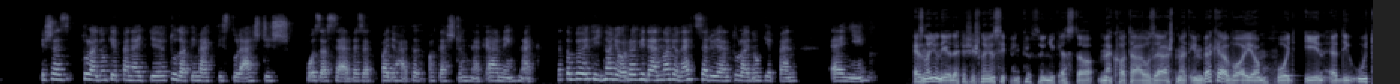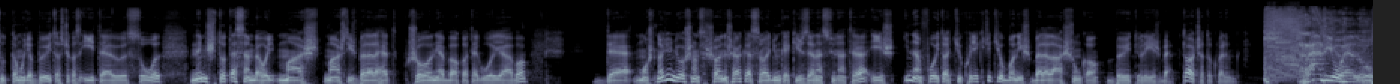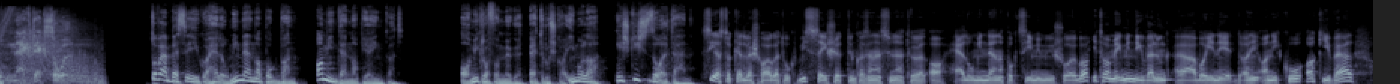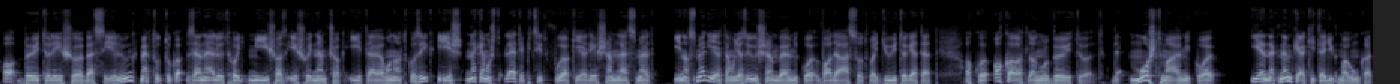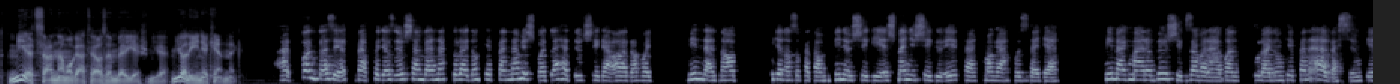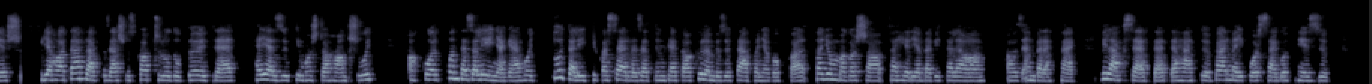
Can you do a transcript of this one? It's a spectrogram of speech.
és ez tulajdonképpen egy tudati megtisztulást is hoz a szervezet, vagy a, hát a testünknek, elménknek. Tehát a bőjt így nagyon röviden, nagyon egyszerűen tulajdonképpen ennyi. Ez nagyon érdekes, és nagyon szépen köszönjük ezt a meghatározást, mert én be kell valljam, hogy én eddig úgy tudtam, hogy a bőjt az csak az ételről szól, nem is jutott eszembe, hogy más, mást is bele lehet sorolni ebbe a kategóriába. De most nagyon gyorsan sajnos el kell szaladjunk egy kis zeneszünetre, és innen folytatjuk, hogy egy kicsit jobban is belelássunk a bőjtölésbe. Tartsatok velünk! Rádió Hello! Nektek szól! Tovább beszéljük a Hello mindennapokban, a mindennapjainkat. A mikrofon mögött Petruska Imola és Kis Zoltán. Sziasztok, kedves hallgatók! Vissza is jöttünk a zeneszünetről a Hello Mindennapok című műsorba. Itt van még mindig velünk Rábainé Dani Anikó, akivel a bőjtölésről beszélünk. Megtudtuk a zene előtt, hogy mi is az, és hogy nem csak ételre vonatkozik. És nekem most lehet egy picit fura kérdésem lesz, mert én azt megéltem, hogy az ősember, mikor vadászott vagy gyűjtögetett, akkor akaratlanul bőjtölt. De most már, mikor ilyennek nem kell kitegyük magunkat. Miért szánná magát rá az ember ilyesmire? Mi a lényeg ennek? Hát pont azért, mert hogy az ősembernek tulajdonképpen nem is volt lehetősége arra, hogy minden nap ugyanazokat a minőségi és mennyiségű ételt magához vegye. Mi meg már a bőség zavarában tulajdonképpen elveszünk, és ugye ha a táplálkozáshoz kapcsolódó bőjtre helyezzük ki most a hangsúlyt, akkor pont ez a lényege, hogy túltelítjük a szervezetünket a különböző tápanyagokkal. Nagyon magas a fehérje bevitele a, az embereknek, világszerte, tehát bármelyik országot nézzük.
